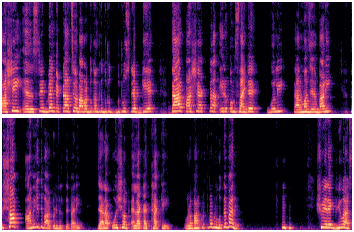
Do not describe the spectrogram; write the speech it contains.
পাশেই স্টেট ব্যাংক একটা আছে, ওর বাবার দোকান থেকে দুটো দুটো স্টেপ গিয়ে, তার পাশে একটা এরকম সাইডে গলি, তার মাঝে বাড়ি তো সব আমি যদি বার করে ফেলতে পারি, যারা ওই সব এলাকায় থাকে, ওরা বার করতে পারবেন হতে পারে? শুয়ের এক ভিউয়ার্স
